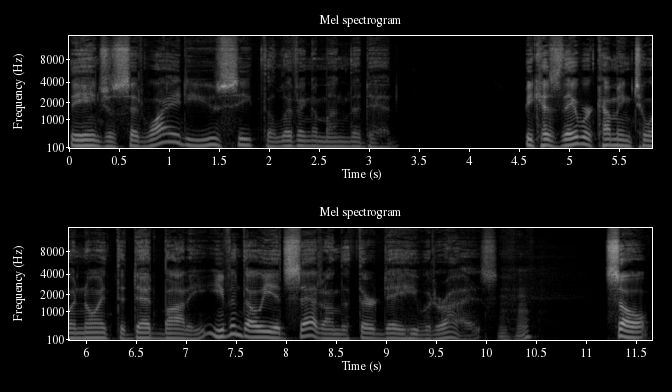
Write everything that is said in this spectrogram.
the angel said, Why do you seek the living among the dead? Because they were coming to anoint the dead body, even though he had said on the third day he would rise. hmm So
